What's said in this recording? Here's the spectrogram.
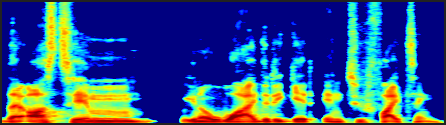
They asked him, you know, why did he get into fighting?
